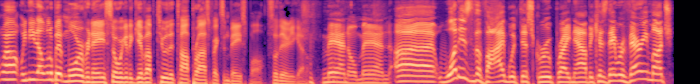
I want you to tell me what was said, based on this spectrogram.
well, we need a little bit more of an ace. So we're going to give up two of the top prospects in baseball. So there you go. Man, oh man. Uh, what is the vibe with this group right now? Because they were very much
